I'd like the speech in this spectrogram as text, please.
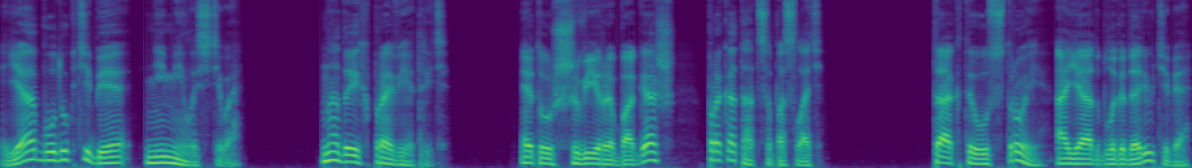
я буду к тебе немилостиво. Надо их проветрить. Эту швира-багаж прокататься послать. Так ты устрой, а я отблагодарю тебя,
